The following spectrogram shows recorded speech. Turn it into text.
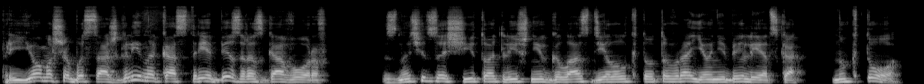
приемыша бы сожгли на костре без разговоров. Значит, защиту от лишних глаз делал кто-то в районе Белецка. Но кто?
